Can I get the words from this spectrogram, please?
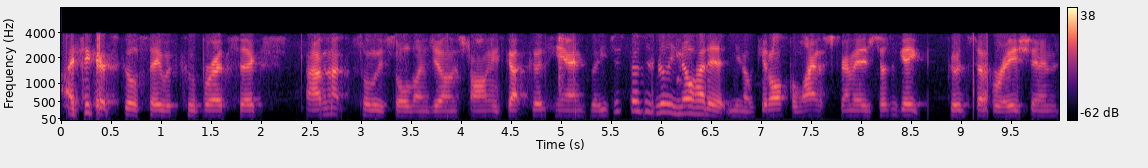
I think I'd still stay with Cooper at six. I'm not totally sold on Jaelen Strong. He's got good hands, but he just doesn't really know how to, you know, get off the line of scrimmage. Doesn't get good separation.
